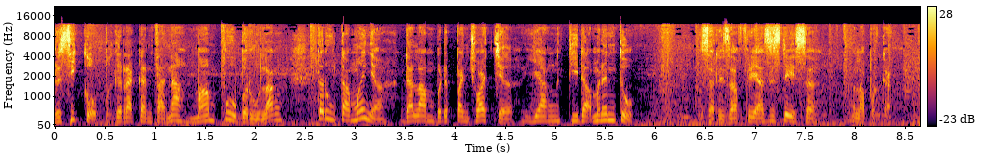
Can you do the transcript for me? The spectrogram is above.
risiko pergerakan tanah mampu berulang terutamanya dalam berdepan cuaca yang tidak menentu. Zari Zafri Aziz Desa melaporkan.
